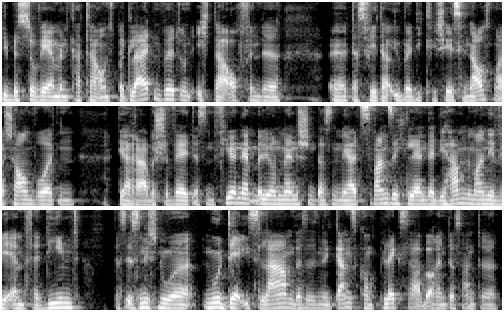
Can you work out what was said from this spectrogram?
die bis zur WM in Katar uns begleiten wird und ich da auch finde, äh, dass wir da über die Klischees hinaus mal schauen wollten. Die arabische Welt, das sind 400 Millionen Menschen, das sind mehr als 20 Länder, die haben mal eine WM verdient. Das ist nicht nur, nur der Islam, das ist eine ganz komplexe, aber auch interessante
